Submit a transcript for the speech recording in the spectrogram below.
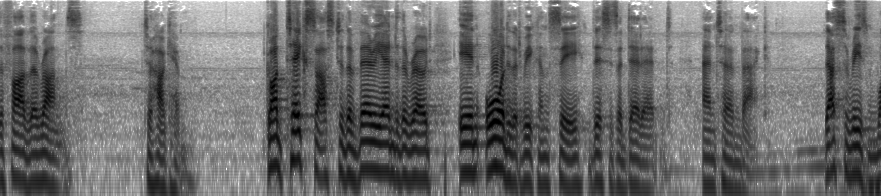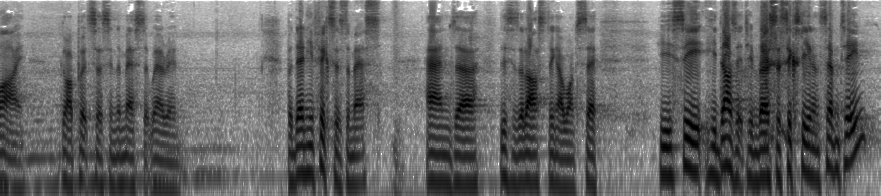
the father runs to hug him. God takes us to the very end of the road in order that we can see this is a dead end and turn back. That's the reason why God puts us in the mess that we're in. But then He fixes the mess. And uh, this is the last thing I want to say. You see, He does it in verses 16 and 17.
